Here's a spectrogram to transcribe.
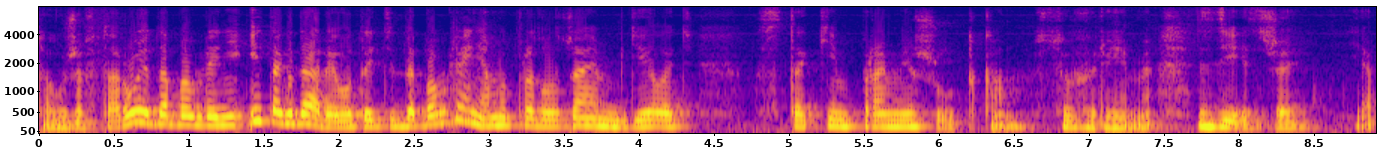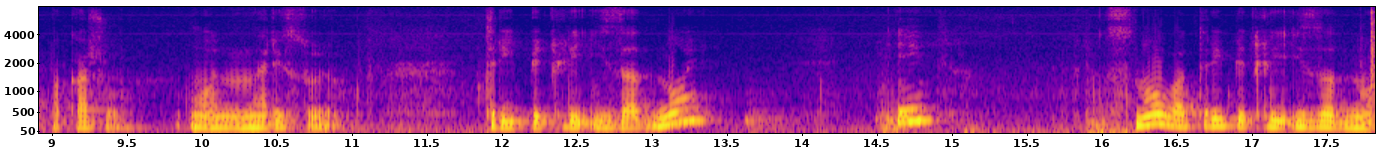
это уже второе добавление и так далее. Вот эти добавления мы продолжаем делать с таким промежутком все время. Здесь же я покажу нарисую 3 петли из одной и снова 3 петли из одной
